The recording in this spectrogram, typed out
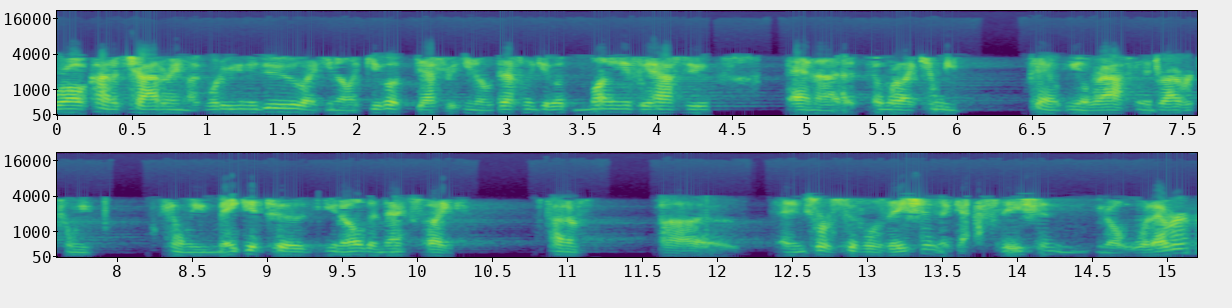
we're all kind of chattering, like, what are we gonna do? Like, you know, like give up, def- you know, definitely give up money if we have to. And, uh, and we're like, can we, can, you know, we're asking the driver, can we, can we make it to, you know, the next, like, kind of, uh, any sort of civilization, a gas station, you know, whatever.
